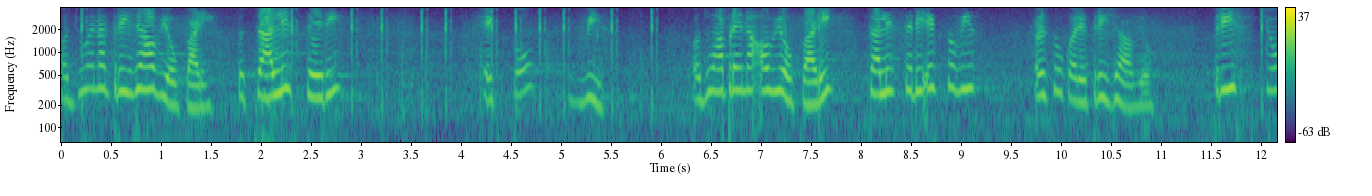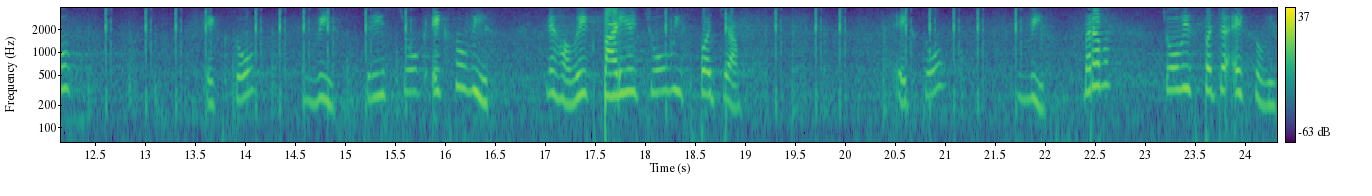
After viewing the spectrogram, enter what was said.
હજુ એના ત્રીજા અવયવ પાડી. તો ચાલીસ તેરી એકસો વીસ. હજુ આપણે એના અવયવ પાડી. ચાલીસ તેરી એકસો વીસ. હવે શું કરીએ? ત્રીજા અવયવ. ત્રીસ ચોક એકસો વીસ. ત્રીસ ચોક એકસો વીસ. ને હવે પાડીએ ચોવીસ પચાસ. એકસો વીસ. બરાબર? ચોવીસ પચાસ, એકસો વીસ.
